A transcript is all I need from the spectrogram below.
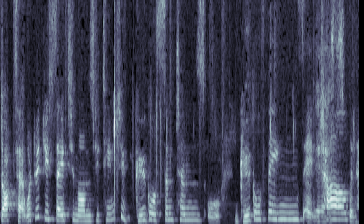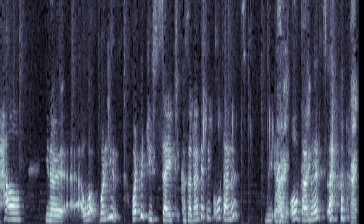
doctor, what would you say to moms who tend to Google symptoms or Google things and yes. child and health? You know, uh, what what do you what would you say? Because I don't think we've all done it. We right. have all done right. it, right.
